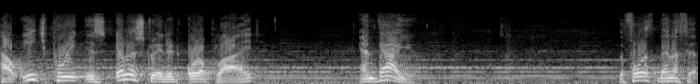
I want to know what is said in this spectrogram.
how each point is illustrated or applied, and value. The fourth benefit.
